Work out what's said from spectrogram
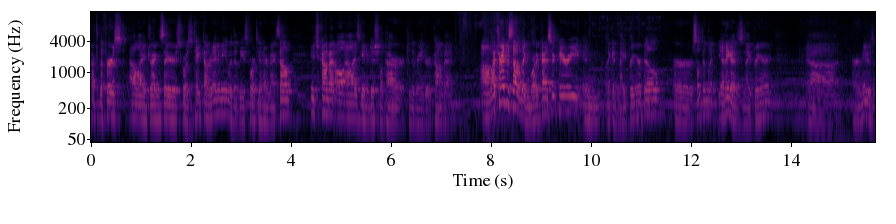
After the first allied Dragon Slayer scores a takedown on an enemy with at least 1400 max health, each combat all allies gain additional power to the ranger of combat. Um, I tried this out with like Mordekaiser carry in like a Nightbringer build or something like yeah I think it was Nightbringer, uh, or maybe it was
